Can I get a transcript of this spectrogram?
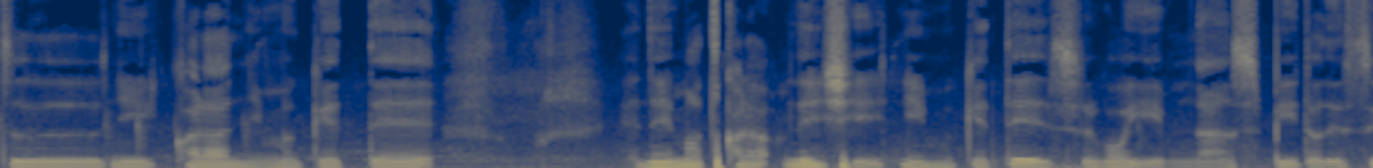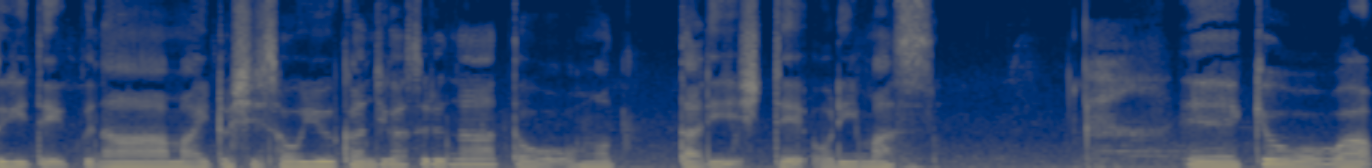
末にからに向けて年末から年始に向けてすごいなスピードで過ぎていくな。毎年そういう感じがするなと思ったりしております、えー、今日は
